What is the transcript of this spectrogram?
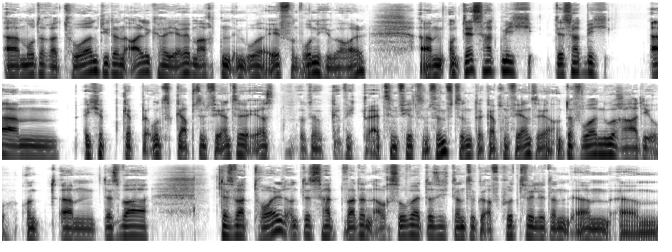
äh, Moderatoren, die dann alle Karriere machten im ORF und wo nicht überall. Ähm, und das hat mich, das hat mich ähm, ich habe bei uns gab es den Fernseher erst, also glaube ich 13, 14, 15, da gab es einen Fernseher und davor nur Radio. Und ähm, das war das war toll und das hat war dann auch so weit, dass ich dann sogar auf Kurzwelle dann ähm, ähm,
